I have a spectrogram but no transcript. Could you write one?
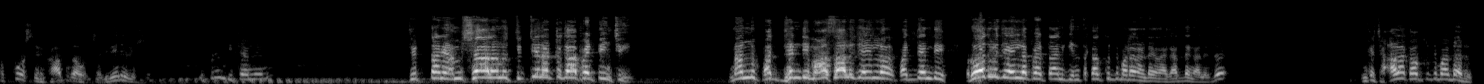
అఫ్ కోర్స్ నేను కాపు కావచ్చు. అది వేరే విషయం. ఇప్పుడేం తిట్టాను నేను. తిట్టని అంశాలను తిట్టినట్టుగా పెట్టించి నన్ను పద్దెనిమిది మాసాలు జైల్లో పద్దెనిమిది రోజులు జైల్లో పెట్టడానికి ఇంత కకృతి పడాలంటే నాకు అర్థం కాలేదు. ఇంకా చాలా కకృతి పడ్డారు.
